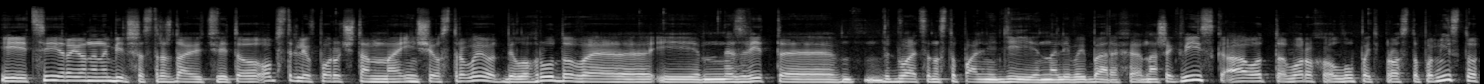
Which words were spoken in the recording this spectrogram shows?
І ці райони найбільше страждають від обстрілів. Поруч там інші острови, от Білогрудове, і звідти відбуваються наступальні дії на лівий берег наших військ. А от ворог лупить просто по місту.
